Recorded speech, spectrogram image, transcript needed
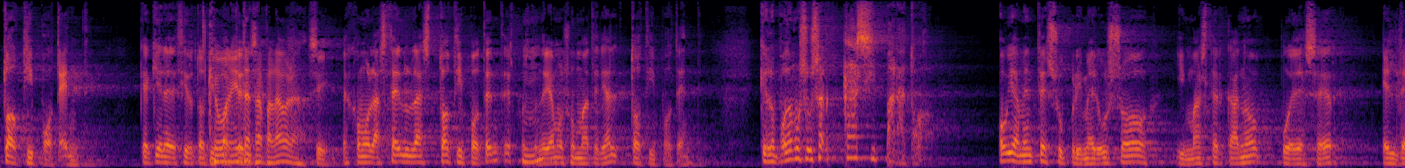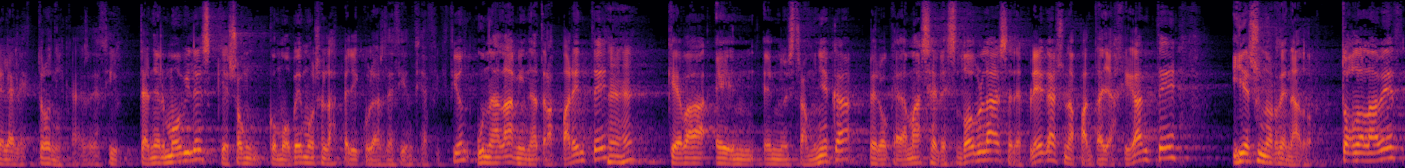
totipotente. ¿Qué quiere decir totipotente? Qué bonita esa palabra. Sí, es como las células totipotentes, pues tendríamos un material totipotente, que lo podemos usar casi para todo. Obviamente su primer uso y más cercano puede ser el de la electrónica, es decir, tener móviles que son, como vemos en las películas de ciencia ficción, una lámina transparente que va en, en nuestra muñeca, pero que además se desdobla, se despliega, es una pantalla gigante y es un ordenador. Todo a la vez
